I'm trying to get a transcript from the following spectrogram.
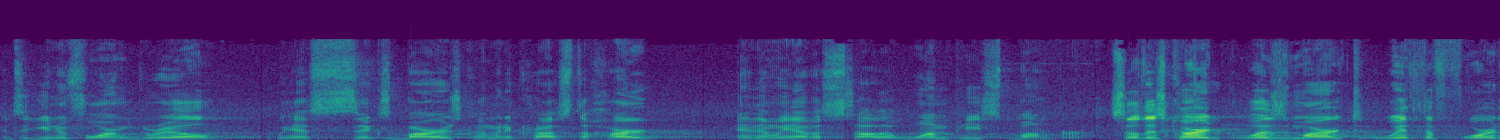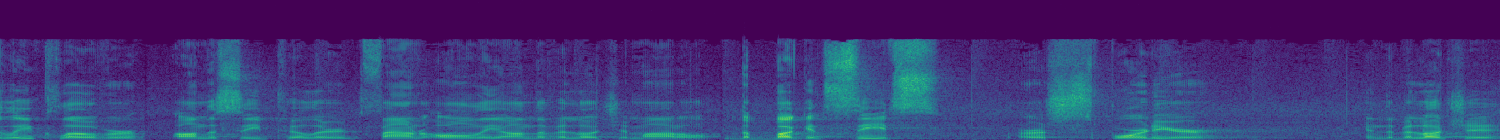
it's a uniform grille. We have six bars coming across the heart and then we have a solid one-piece bumper. So this car was marked with the four-leaf clover on the C pillar, found only on the Veloce model. The bucket seats are sportier in the Veloce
